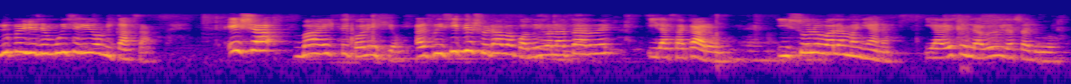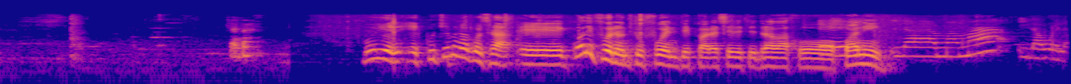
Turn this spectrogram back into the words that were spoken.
Lupe viene muy seguido a mi casa. Ella va a este colegio. Al principio lloraba cuando iba a la tarde y la sacaron. Y solo va a la mañana. Y a veces la veo y la saludo. Ya está. Muy bien, escúchame una cosa. eh, ¿Cuáles fueron tus fuentes para hacer este trabajo, Eh, Juani? La mamá y la abuela.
